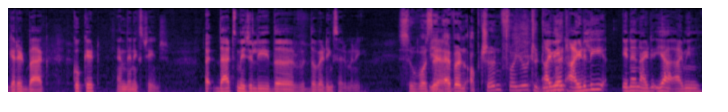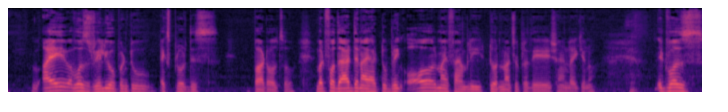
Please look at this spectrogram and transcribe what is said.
get it back, cook it, and then exchange. Uh, That's majorly the the wedding ceremony. So was there ever an option for you to do I mean, that? ideally, in an idea, yeah. I mean, I was really open to explore this part also, but for that, then I had to bring all my family to Arunachal Pradesh, and like you know, it was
